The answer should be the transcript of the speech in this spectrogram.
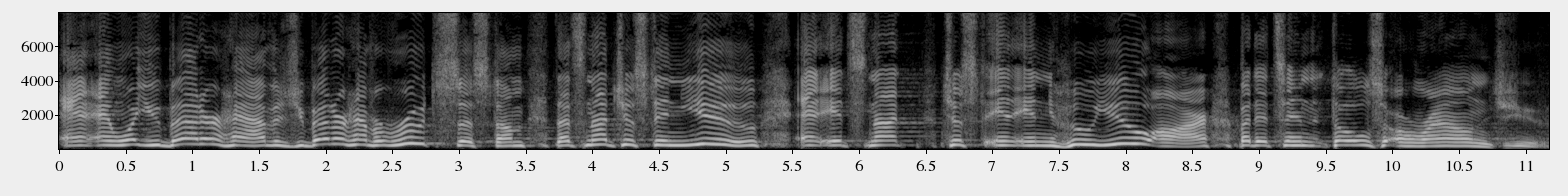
And, and, what you better have is you better have a root system that's not just in you, it's not just in, in who you are, but it's in those around you.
